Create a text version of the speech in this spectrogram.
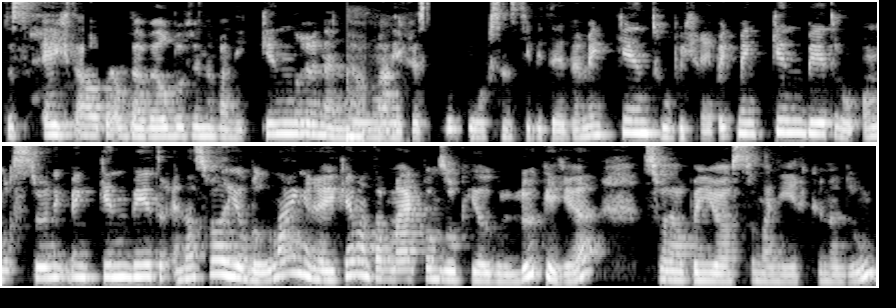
Is echt altijd op dat welbevinden van die kinderen en hoe manifesteert die hoogsensitiviteit bij mijn kind, hoe begrijp ik mijn kind beter, hoe ondersteun ik mijn kind beter. En dat is wel heel belangrijk, hè, want dat maakt ons ook heel gelukkig, hè, als we dat op een juiste manier kunnen doen.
